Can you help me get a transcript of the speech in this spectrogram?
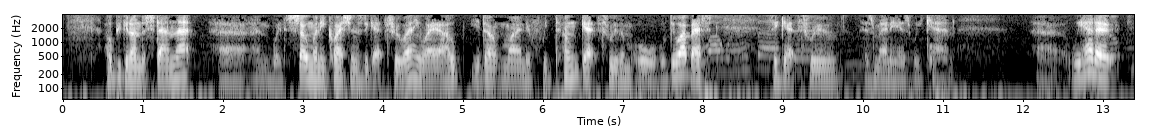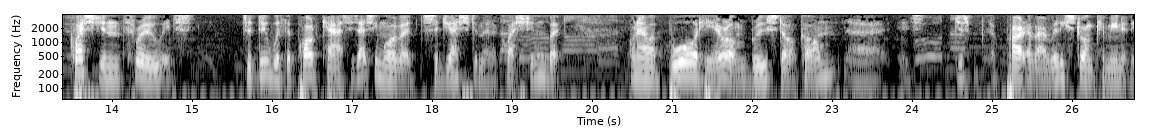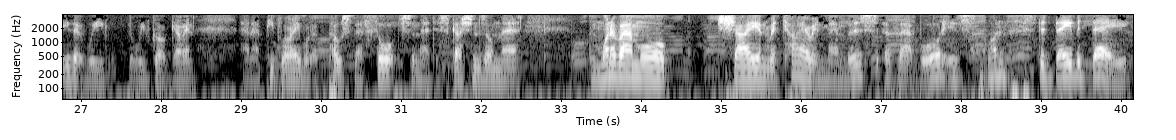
I hope you can understand that. Uh, and with so many questions to get through anyway, I hope you don't mind if we don't get through them all. We'll do our best to get through as many as we can. Uh, we had a question through. It's to do with the podcast. It's actually more of a suggestion than a question, but on our board here on Bruuuce.com, uh, it's just a part of our really strong community that we that we've got going, and uh, people are able to post their thoughts and their discussions on there. And one of our more shy and retiring members of that board is one Mr. David Day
